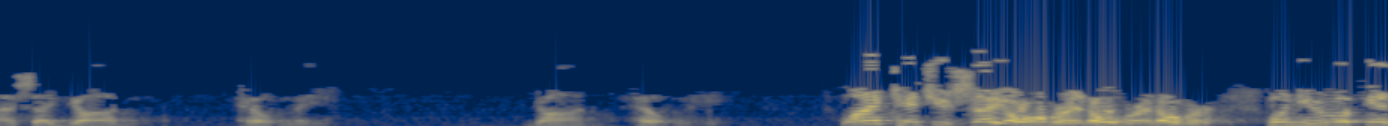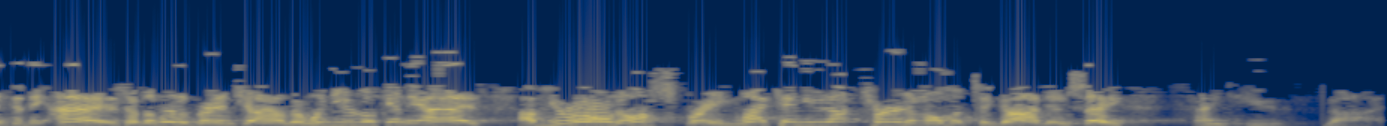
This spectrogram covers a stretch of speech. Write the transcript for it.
I say, God, help me. God, help me. Why can't you say over and over and over, when you look into the eyes of a little grandchild or when you look in the eyes of your own offspring, why can you not turn a moment to God and say, Thank you, God.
